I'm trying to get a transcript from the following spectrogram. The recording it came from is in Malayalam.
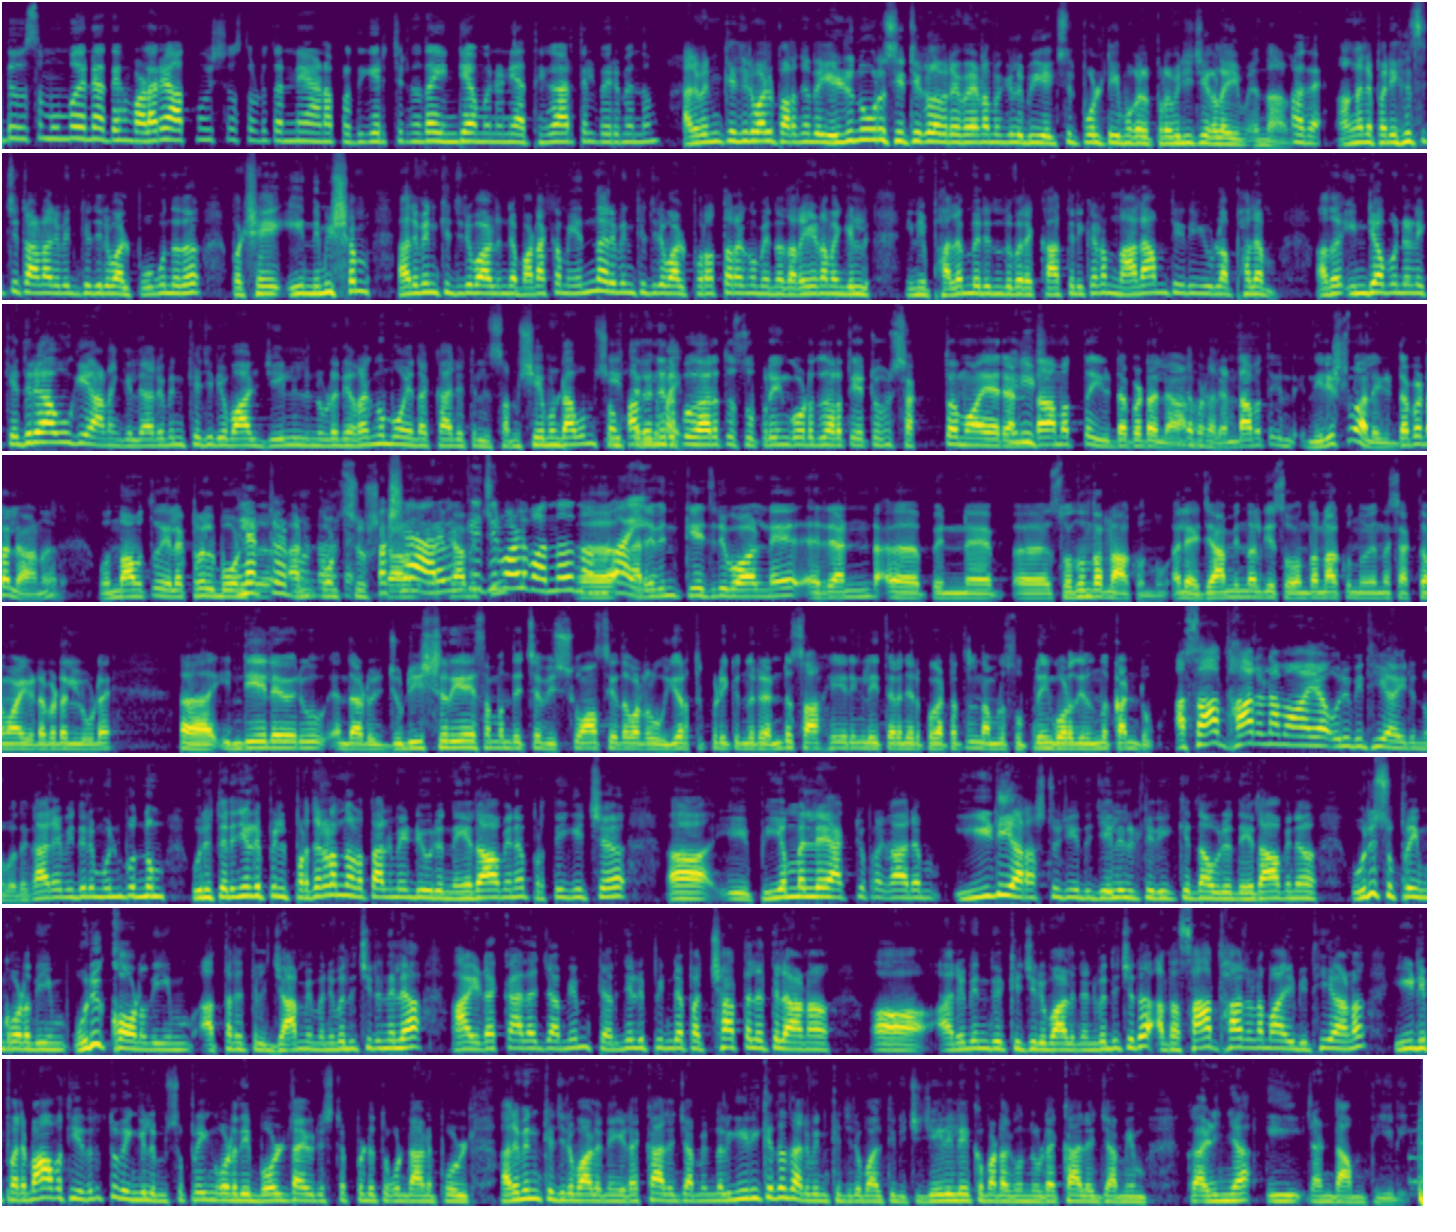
ദിവസം മുമ്പ് തന്നെ അദ്ദേഹം വളരെ ആത്മവിശ്വാസത്തോട് തന്നെയാണ് പ്രതികരിച്ചിരുന്നത്. ഇന്ത്യ മുന്നണി അധികാരത്തിൽ വരുമെന്നും. അരവിന്ദ് കെജ്രിവാൾ പറഞ്ഞത് എഴുന്നൂറ് സീറ്റുകൾ വരെ വേണമെങ്കിലും ഈ എക്സിറ്റ് പോൾ ടീമുകൾ പ്രവചിച്ചു കളയും എന്നാണ്. അതെ. അങ്ങനെ പരിഹസിച്ചിട്ടാണ് അരവിന്ദ് കെജ്രിവാൾ പോകുന്നത്. പക്ഷേ ഈ നിമിഷം അരവിന്ദ് കെജ്രിവാളിന്റെ മടക്കം എന്ന് അരവിന്ദ് കെജ്രിവാൾ പുറത്തിറങ്ങും എന്നതറിയണമെങ്കിൽ ഇനി ഫലം വരുന്നതുവരെ കാത്തിരിക്കണം. നാലാം തീയതിയുള്ള ഫലം. അത് ഇന്ത്യ മുന്നണിക്കെതിരാവുകയാണെങ്കിൽ അരവിന്ദ് കെജ്രിവാൾ ജയിലിൽ നിന്ന് ഉടൻ ഇറങ്ങുമോ എന്ന കാര്യത്തിൽ സംശയമുണ്ടാവും. തെരഞ്ഞെടുപ്പ് കാലത്ത് സുപ്രീം കോടതി നടത്തിയ ഏറ്റവും ശക്തമായ രണ്ടാമത്തെ ഇടപെടലാണ്. രണ്ടാമത്തെ നിരീക്ഷണമല്ല ഇടപെടലാണ്. ഒന്നാമത്തെ ഇലക്ട്രൽ ബോണ്ട്. അൺകോൺസ്റ്റിറ്റ്യൂഷണൽ അരവിന്ദ് കെജ്രിവാളിനെ രണ്ട് പിന്നെ ആ, സ്വതന്ത്രനാക്കുന്നു. അല്ലെ? ജാമ്യം നൽകി സ്വതന്ത്രനാക്കുന്നു എന്ന ശക്തമായ ഇടപെടലിലൂടെ ഇന്ത്യയിലെ ഒരു എന്താണ് ഒരു ജുഡീഷ്യറിയെ സംബന്ധിച്ച വിശ്വാസ്യത വളരെ ഉയർത്തിപ്പിടിക്കുന്ന രണ്ട് സാഹചര്യങ്ങൾ ഈ തെരഞ്ഞെടുപ്പ് ഘട്ടത്തിൽ നമ്മൾ സുപ്രീം കോടതിയിൽ നിന്ന് കണ്ടു. അസാധാരണമായ ഒരു വിധിയായിരുന്നു അത്. കാരണം ഇതിനു മുൻപൊന്നും ഒരു തെരഞ്ഞെടുപ്പിൽ പ്രചരണം നടത്താൻ വേണ്ടി ഒരു നേതാവിന് പ്രത്യേകിച്ച് ഈ P M L A act പ്രകാരം ഇ ഡി അറസ്റ്റ് ചെയ്ത് ജയിലിലിട്ടിരിക്കുന്ന ഒരു നേതാവിന് ഒരു സുപ്രീം കോടതിയും ഒരു കോടതിയും അത്തരത്തിൽ ജാമ്യം അനുവദിച്ചിരുന്നില്ല. ആ ഇടക്കാല ജാമ്യം തെരഞ്ഞെടുപ്പിന്റെ പശ്ചാത്തലത്തിലാണ് അരവിന്ദ് കെജ്രിവാളിന് അനുവദിച്ചത്. അത് അസാധാരണമായ വിധിയാണ്. ഇ ഡി പരമാവധി എതിർത്തുവെങ്കിലും സുപ്രീം കോടതി ബോൾഡായി ഒരു സ്റ്റെപ്പ് എടുത്തുകൊണ്ടാണ് ഇപ്പോൾ അരവിന്ദ് കെജ്രിവാളിന് ഇടക്കാല ജാമ്യം നൽകിയിരിക്കുന്നത്. അരവിന്ദ് കെജ്രിവാൾ തിരിച്ചു ജയിലിലേക്ക് മടങ്ങുന്നു. ഇടക്കാല ജാമ്യം കഴിഞ്ഞ ഈ രണ്ടാം തീയതി.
